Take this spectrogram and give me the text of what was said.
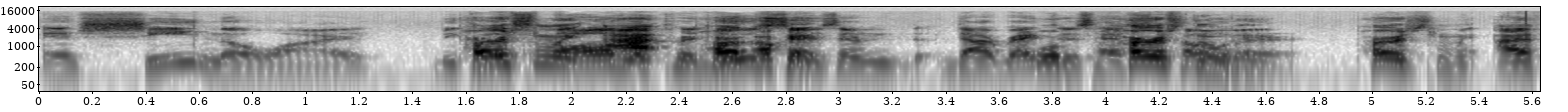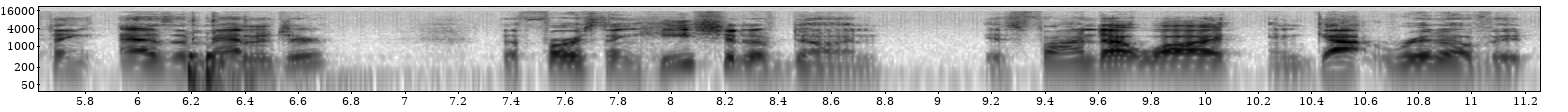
and she know why because Personally, all I- the per- producers okay. and Well, directors have told her. personally, I think as a manager, the first thing he should have done is find out why and got rid of it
